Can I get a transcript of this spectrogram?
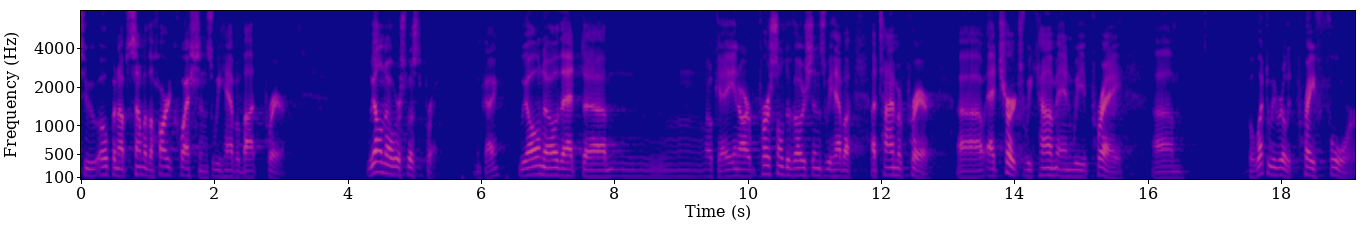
to open up some of the hard questions we have about prayer. We all know we're supposed to pray, okay? We all know that, um, okay, in our personal devotions, we have a, a time of prayer. Uh, at church, we come and we pray. Um, but what do we really pray for?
